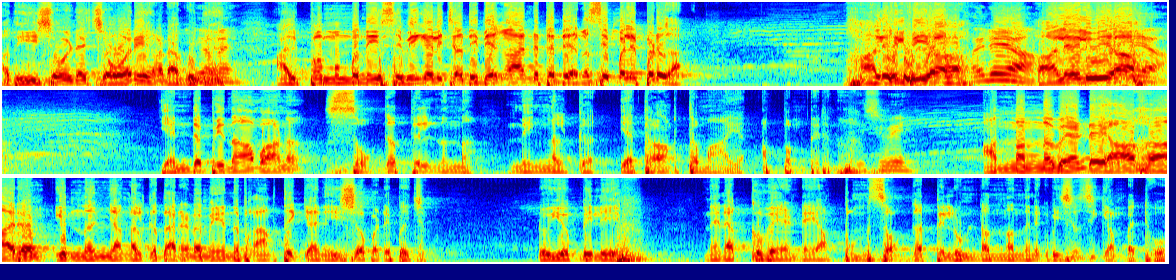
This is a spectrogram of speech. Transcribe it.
അത് ഈശോയുടെ ചോരയാടാ കുഞ്ഞേ. അല്പം മുമ്പ് നീ സ്വീകരിച്ച ദിവ്യകാരണത്തിന്റെ രഹസ്യം വെളിപ്പെടുക. എന്റെ പിതാവാണ് സ്വർഗത്തിൽ നിന്ന് നിങ്ങൾക്ക് യഥാർത്ഥമായ അപ്പം തരുന്നത്. അന്നന്ന് വേണ്ട ആഹാരം ഇന്ന് ഞങ്ങൾക്ക് തരണമേ എന്ന് പ്രാർത്ഥിക്കാൻ ഈശോ പഠിപ്പിച്ചു. ഡു യു ബിലീവ് നിനക്ക് വേണ്ട അപ്പം സ്വർഗത്തിലുണ്ടെന്ന് നിനക്ക് വിശ്വസിക്കാൻ പറ്റുമോ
